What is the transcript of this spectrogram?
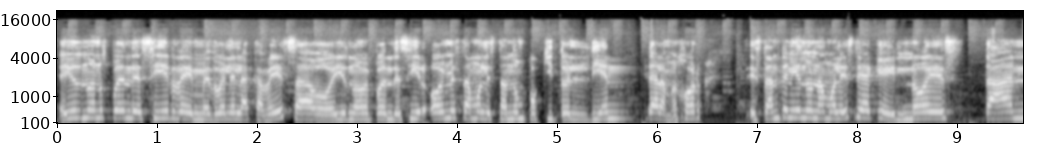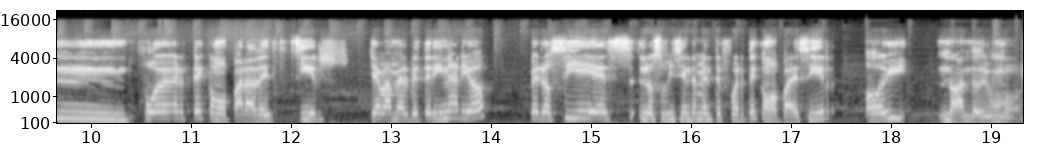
Ellos no nos pueden decir de me duele la cabeza o ellos no me pueden decir hoy me está molestando un poquito el diente. A lo mejor están teniendo una molestia que no es tan fuerte como para decir llévame al veterinario, pero sí es lo suficientemente fuerte como para decir hoy no ando de humor.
